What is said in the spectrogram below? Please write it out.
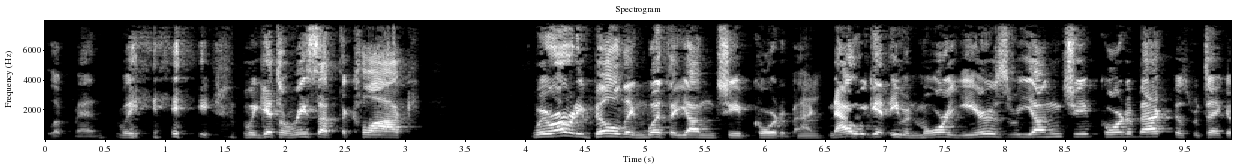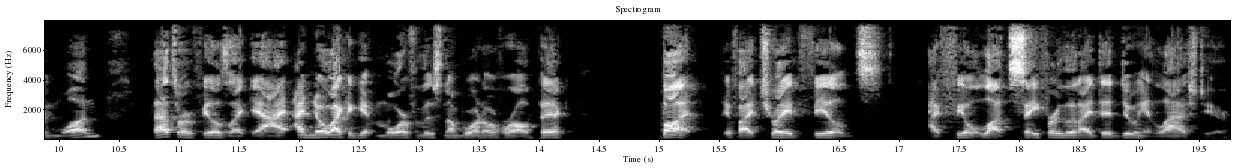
look, man, we we get to reset the clock. We were already building with a young, cheap quarterback. Mhm. Now we get even more years of a young, cheap quarterback because we're taking one. That's where it feels like, yeah, I, I know I could get more for this number one overall pick. But if I trade Fields, I feel a lot safer than I did doing it last year.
